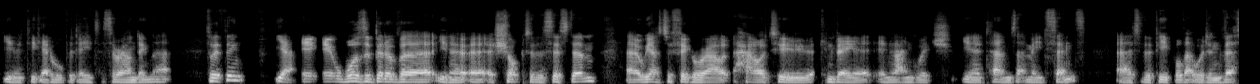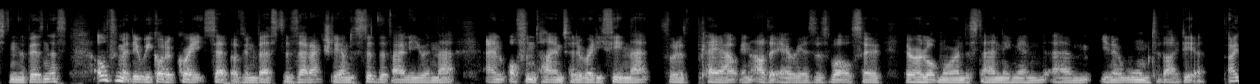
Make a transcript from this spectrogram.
you know, to get all the data surrounding that. So I think yeah, it, it, was a bit of a you know a, shock to the system. Uh, we had to figure out how to convey it in language, you know, terms that made sense uh, to the people that would invest in the business. Ultimately, we got a great set of investors that actually understood the value in that and oftentimes had already seen that sort of play out in other areas as well. So they were a lot more understanding and, um, you know, warm to the idea. I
